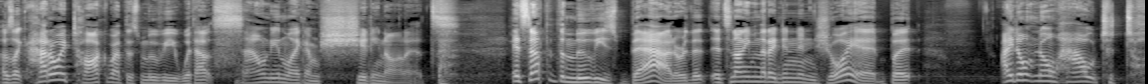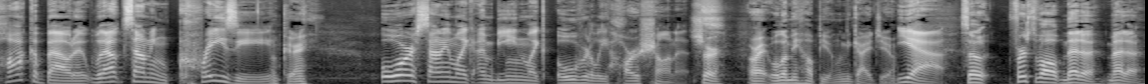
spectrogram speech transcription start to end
I was like, how do I talk about this movie without sounding like I'm shitting on it? It's not that the movie's bad or that it's not even that I didn't enjoy it, but I don't know how to talk about it without sounding crazy Okay. or sounding like I'm being like overly harsh on it. Sure. All right, well let me help you. Let me guide you. Yeah. So first of all, meta, meta.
